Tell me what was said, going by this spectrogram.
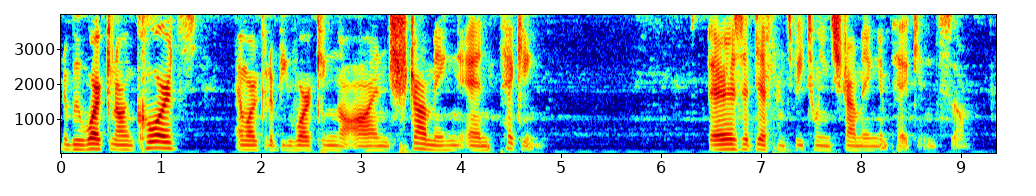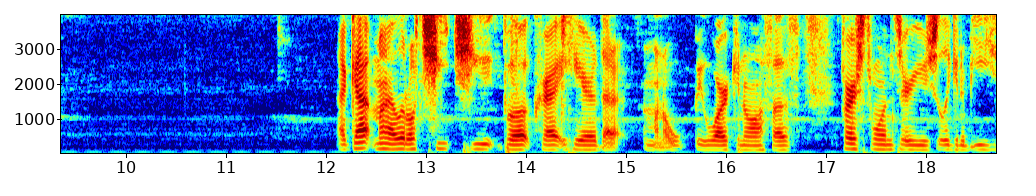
We're gonna be working on chords and we're gonna be working on strumming and picking. There is a difference between strumming and picking, so I got my little cheat sheet book right here that I'm gonna be working off of. First ones are usually gonna be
